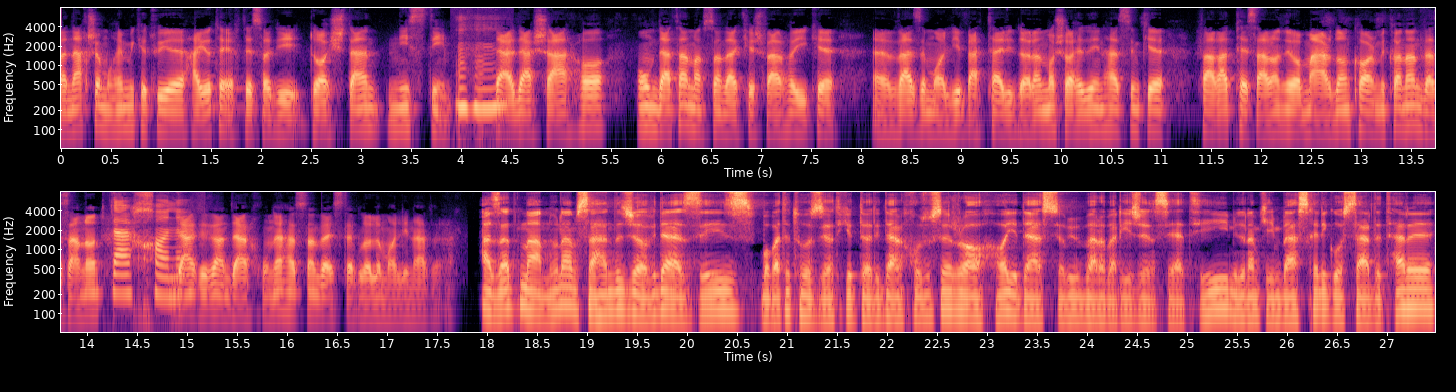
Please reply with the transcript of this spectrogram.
و نقش مهمی که توی حیات اقتصادی داشتن نیستیم. در در شهرها عمدتا مثلا در کشورهایی که وضع مالی بدتری دارن ما شاهد این هستیم که فقط پسران یا مردان کار می‌کنن و زنان در خانه. دقیقا در خونه هستن و استقلال مالی ندارن. ازت ممنونم سهند جاوید عزیز بابت توضیحاتی که داری در خصوص راه های دستیابی به برابری جنسیتی. می‌دونم که این بحث خیلی گسترده تره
